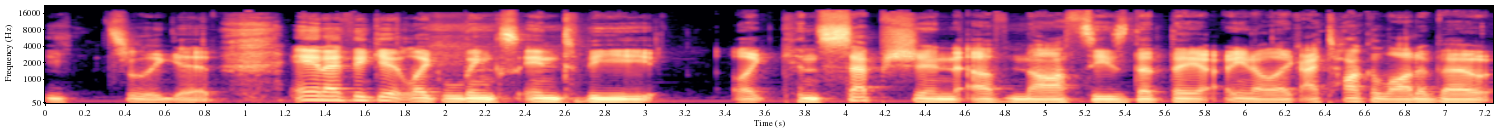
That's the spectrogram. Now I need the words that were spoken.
it's really good, and I think it like links into the like conception of Nazis that they you know like I talk a lot about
